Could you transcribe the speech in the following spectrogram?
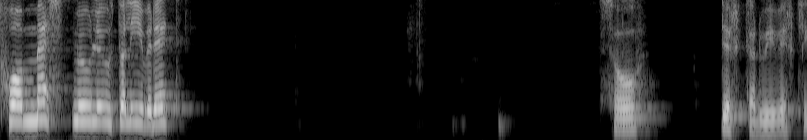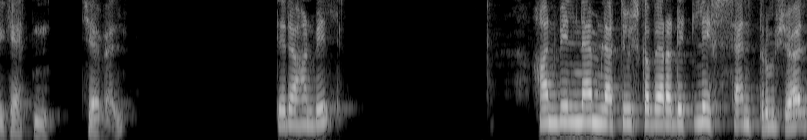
Få mest mulig ut av livet ditt. Så dyrker du i virkeligheten djevelen. Det er det han vil. Han vil nemlig at du skal være ditt livs sentrum sjøl.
